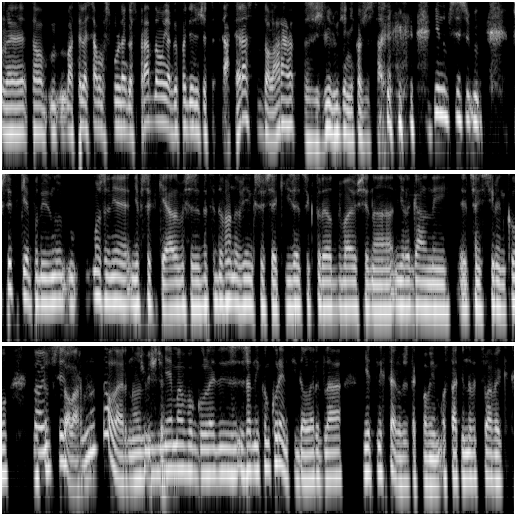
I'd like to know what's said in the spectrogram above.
E, to ma tyle samo wspólnego z prawdą, jakby powiedzieć, że a teraz to dolara źli ludzie nie korzystają. nie no, przecież wszystkie, no, może nie, nie wszystkie, ale myślę, że zdecydowana większość jakichś rzeczy, które odbywają się na nielegalnej e, części rynku, no to, to jest przecież, dolar. No dolar, no. Oczywiście. Nie ma w ogóle żadnej konkurencji dolar dla niecnych celów, że tak powiem. Ostatnio nawet Sławek,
